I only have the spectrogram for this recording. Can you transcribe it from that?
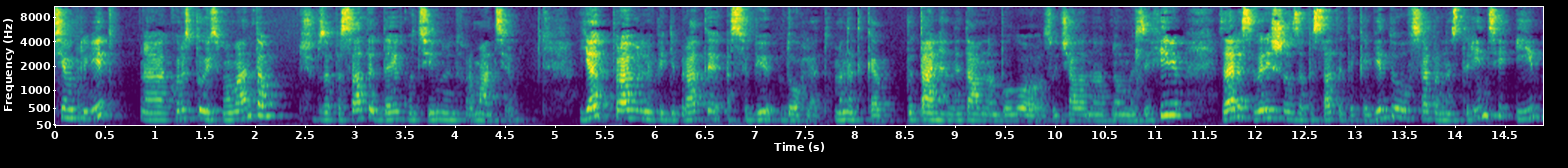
Всім привіт! Е, Користуюсь моментом, щоб записати деяку цінну інформацію. Як правильно підібрати собі догляд? У мене таке питання недавно було звучало на одному з ефірів. Зараз вирішила записати таке відео в себе на сторінці і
